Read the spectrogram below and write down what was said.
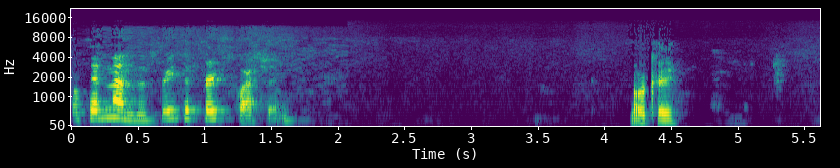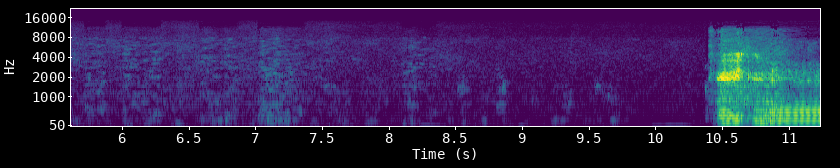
Jose Hernandez, read the first question. Okay. Okay. Uh,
